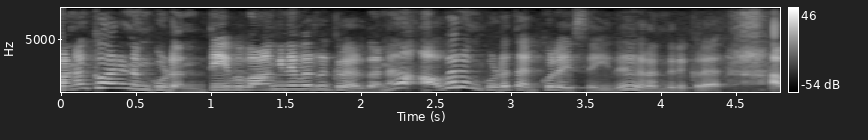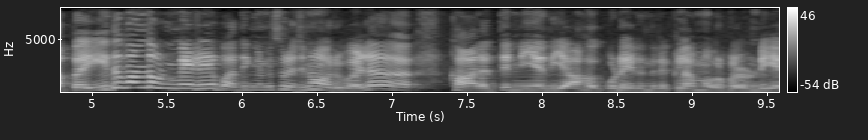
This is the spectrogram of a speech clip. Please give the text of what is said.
பணக்காரனும் கூட அந்த தீவை வாங்கினவர் இருக்கிறார் தானே அவரும் கூட தற்கொலை செய்து இறந்திருக்கிறார். அப்போ இது வந்து உண்மையிலேயே பார்த்தீங்கன்னு சொல்லிச்சுன்னா ஒருவேளை காலத்தின் நியதியாக கூட இருந்திருக்கலாம் அவர்களுடைய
